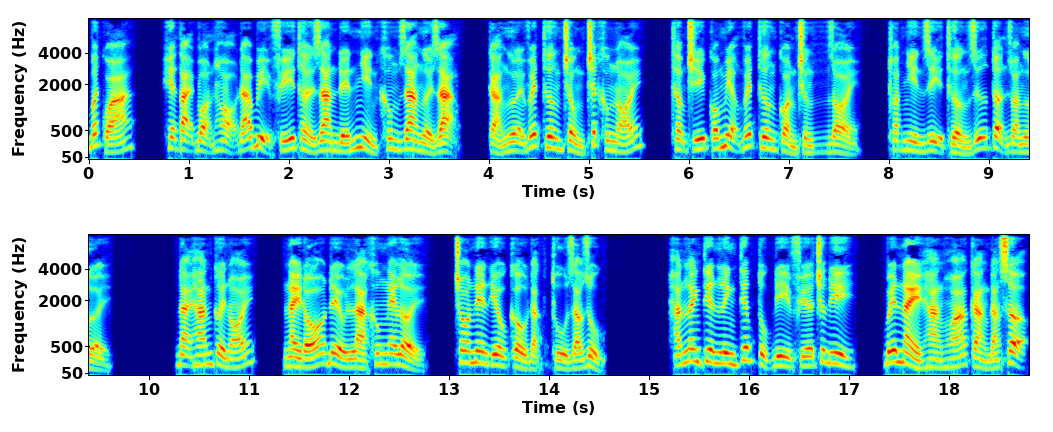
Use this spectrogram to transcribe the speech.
Bất quá, hiện tại bọn họ đã bị phí thời gian đến nhìn không ra người dạng, cả người vết thương chồng chất không nói, thậm chí có miệng vết thương còn trừng giỏi, thoạt nhìn dị thường giữ tận do người. Đại hán cười nói, này đó đều là không nghe lời, cho nên yêu cầu đặc thù giáo dục. Hắn lanh tiên linh tiếp tục đi phía trước đi, bên này hàng hóa càng đáng sợ,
